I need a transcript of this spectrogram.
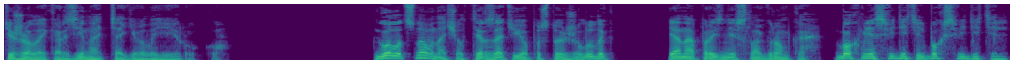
Тяжелая корзина оттягивала ей руку. Голод снова начал терзать ее пустой желудок, и она произнесла громко. — Бог мне свидетель, Бог свидетель.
